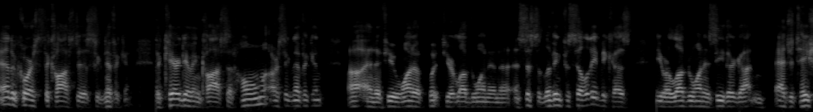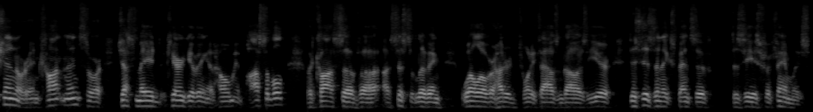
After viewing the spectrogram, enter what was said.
And of course, the cost is significant. The caregiving costs at home are significant. Uh, and if you want to put your loved one in an assisted living facility because your loved one has either gotten agitation or incontinence or just made caregiving at home impossible, the costs of uh, assisted living well over $120,000 a year. This is an expensive disease for families.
